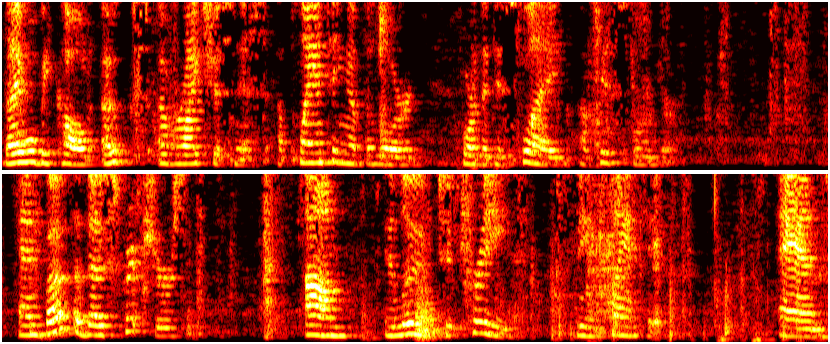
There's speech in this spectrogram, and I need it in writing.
They will be called oaks of righteousness, a planting of the Lord for the display of his splendor. And both of those scriptures um, allude to trees being planted. And,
